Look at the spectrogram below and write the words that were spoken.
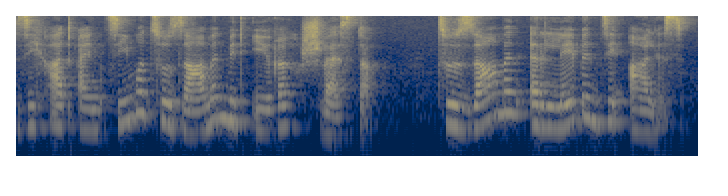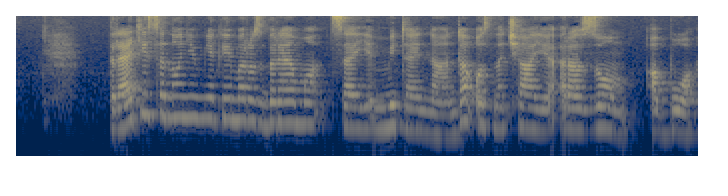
Sie hat ein Zimmer zusammen mit ihrer Schwester. Zusammen erleben sie alles. Третій синонім, який ми розберемо, це є miteinander, означає разом або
